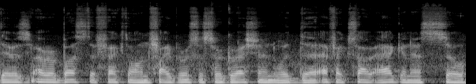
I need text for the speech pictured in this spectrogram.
there's a robust effect on fibrosis regression with the FXR agonists. So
